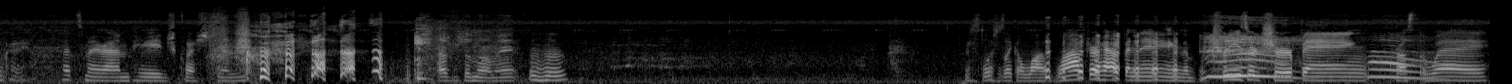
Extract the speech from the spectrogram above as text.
Okay. that's my rampage question of the moment There's just like a lot of laughter happening. The trees are chirping across the way.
